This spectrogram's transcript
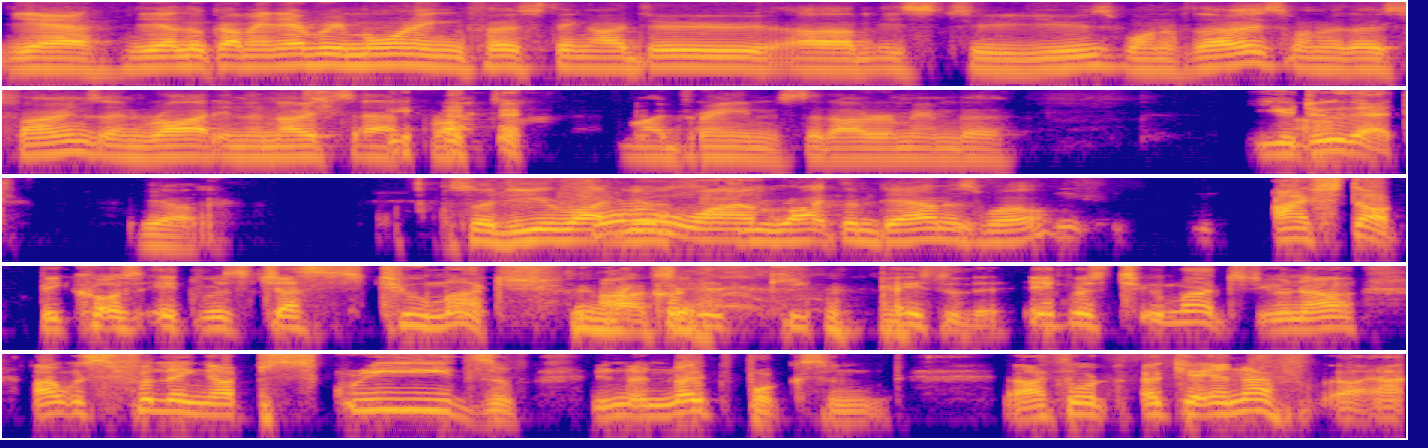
Yeah yeah look i mean every morning first thing i do um, is to use one of those one of those phones and write in the notes app write my dreams that i remember. You do that? yeah. So do you write your, while, do you write them down as well I stopped because it was just too much. Too much I couldn't yeah. keep pace with it. It was too much, you know. I was filling up screeds of you know notebooks, and I thought, okay, enough. I,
